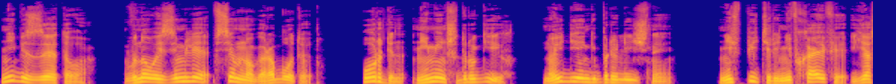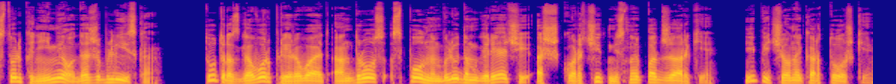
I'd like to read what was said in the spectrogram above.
Не без этого. В Новой Земле все много работают. Орден не меньше других, но и деньги приличные. Ни в Питере, ни в Хайфе я столько не имел, даже близко. Тут разговор прерывает Андрос с полным блюдом горячей, аж шкварчит мясной поджарки и печеной картошки.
